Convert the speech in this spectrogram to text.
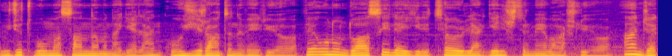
vücut bulması anlamına gelen Gojira adını veriyor ve onun doğasıyla ilgili teoriler geliştirmeye başlıyor. Ancak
